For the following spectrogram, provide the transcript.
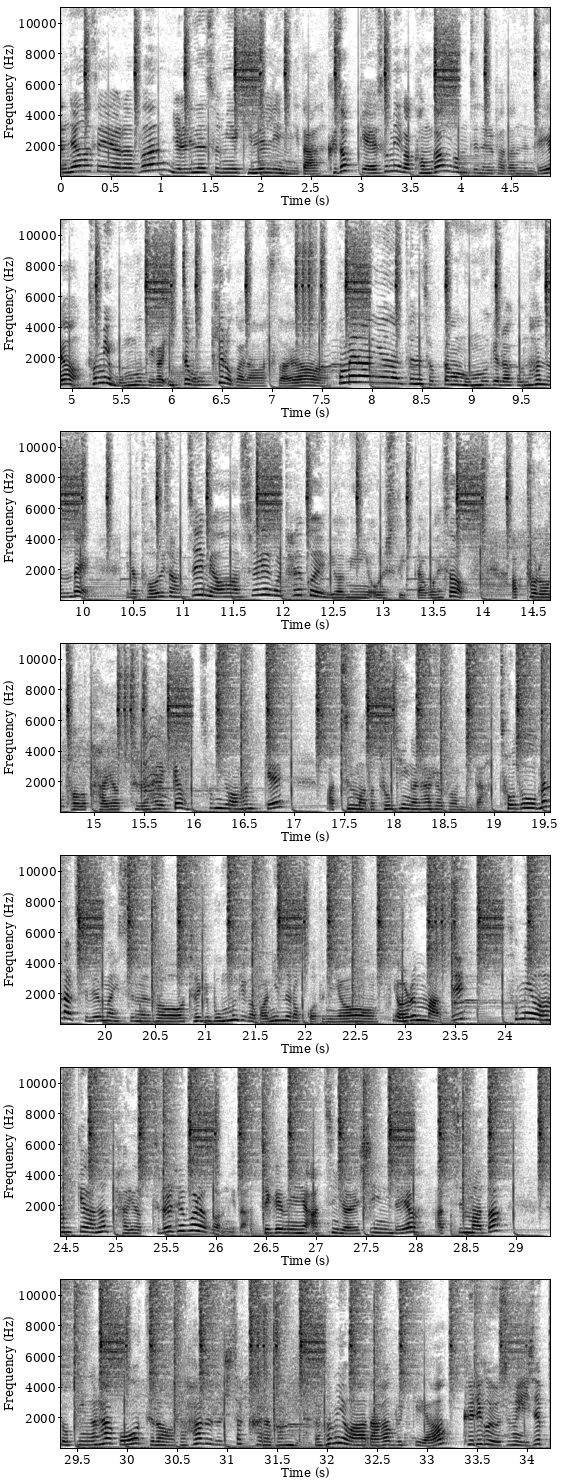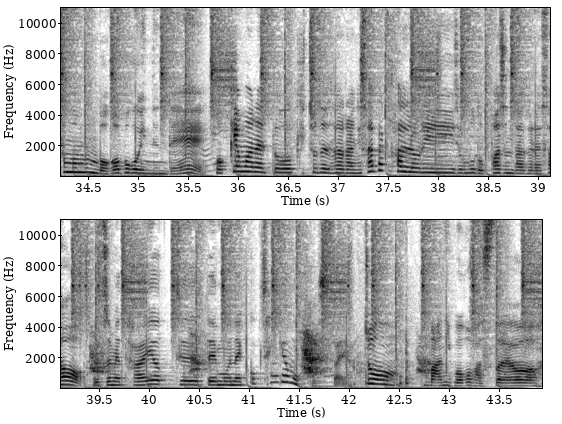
안녕하세요 여러분. 율리네 소미의 김일리입니다. 그저께 소미가 건강검진을 받았는데요. 소미 몸무게가 2.5kg가 나왔어요. 포메라니안한테는 적당한 몸무게라고는 하는데 이제 더 이상 찌면 슬개골 탈구의 위험이 올 수 있다고 해서 앞으로 저도 다이어트를 할 겸 소미와 함께 아침마다 조깅을 하려고 합니다. 저도 맨날 집에만 있으면서 되게 몸무게가 많이 늘었거든요. 여름맞이 소미와 함께하는 다이어트를 해보려고 합니다. 지금이 아침 10시인데요. 아침마다 조깅을 하고 들어와서 하루를 시작하려고 합니다. 그럼 소미와 나가볼게요. 그리고 요즘에 이 제품 한번 먹어보고 있는데 먹기만 해도 기초대사량이 400칼로리 정도 높아진다 그래서 요즘에 다이어트 때문에 꼭 챙겨 먹고 있어요. 좀 많이 먹어봤어요.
